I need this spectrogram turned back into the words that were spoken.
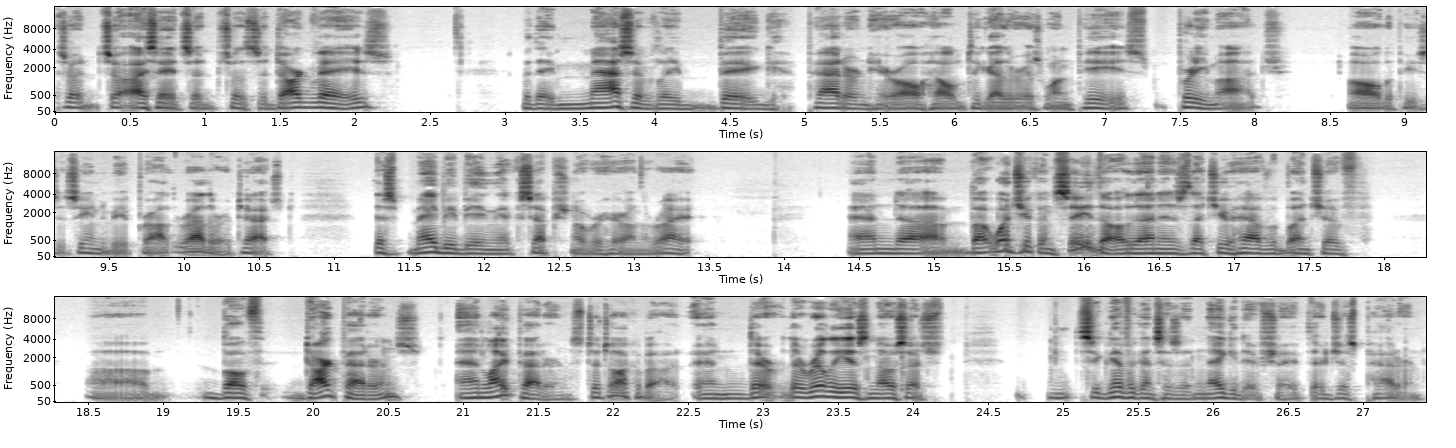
so. So I say it's a so it's a dark vase with a massively big pattern here, all held together as one piece, pretty much. All the pieces seem to be rather attached. This maybe being the exception over here on the right. And uh, but what you can see though then is that you have a bunch of uh, both dark patterns and light patterns to talk about, and there there really is no such significance as a negative shape. They're just pattern,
